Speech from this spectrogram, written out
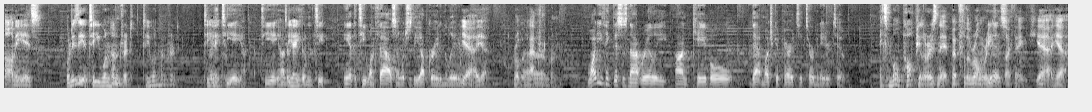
Arnie is. What is he? A T one hundred? T one hundred? T eight? T8, T800, T8. then the T. He had the T1000, which is the upgrade in the later. Yeah, yeah. Robert um, Patrick one. Why do you think this is not really on cable that much compared to Terminator 2? It's more popular, isn't it? But for the wrong reasons. I think. Yeah, yeah.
